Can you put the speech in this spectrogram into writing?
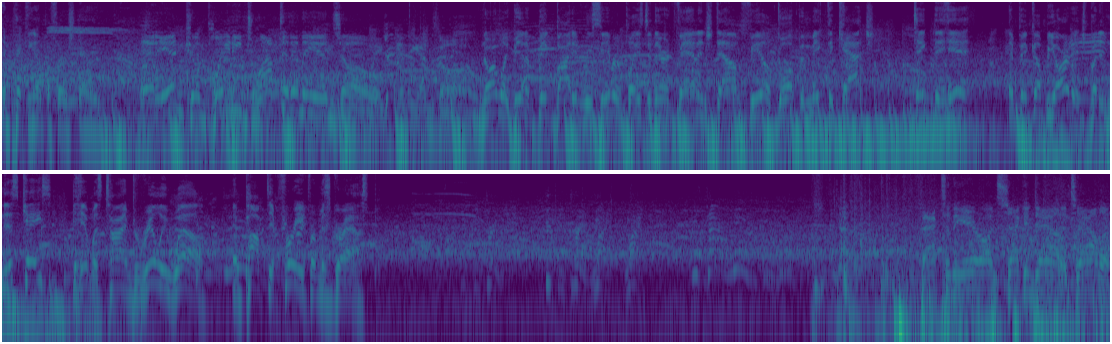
and picking up a first down. And incomplete, he dropped it in the end zone. In the end zone. Normally being a big-bodied receiver plays to their advantage downfield. Go up and make the catch, take the hit, and pick up yardage. But in this case, the hit was timed really well and popped it free from his grasp. 53. 53. Mike, Mike. Back to the air on second down. It's Allen.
